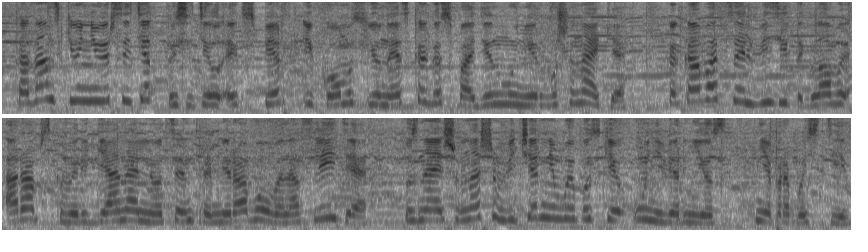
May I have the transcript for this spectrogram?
Казанский университет посетил эксперт ИКОМОС ЮНЕСКО господин Мунир Бушинаки. Какова цель визита главы Арабского регионального центра мирового наследия, узнаешь в нашем вечернем выпуске «Univer News». Не пропусти!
